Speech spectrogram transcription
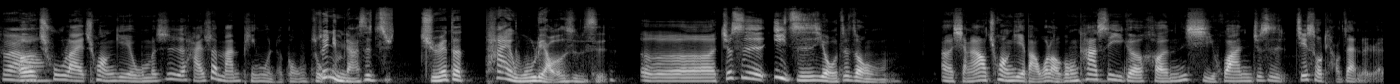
而出来创业，啊、我们是还算蛮平稳的工作。所以你们俩是觉得太无聊了，是不是？呃，就是一直有这种。呃，想要创业吧。我老公他是一个很喜欢就是接受挑战的人，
